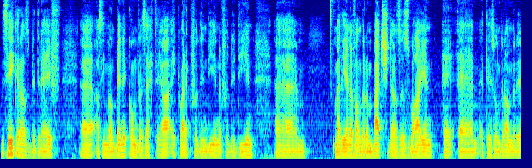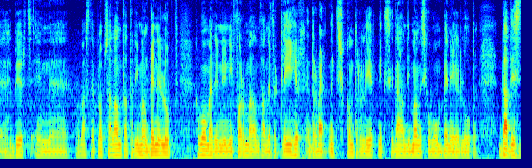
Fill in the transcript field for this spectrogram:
zeker als bedrijf. als iemand binnenkomt en zegt, ja, ik werk voor de dien of voor de dien, met een of andere badge dan ze zwaaien. Hè. Um, het is onder andere gebeurd in uh, was het, Plopsaland dat er iemand binnenloopt, gewoon met een uniform aan van een verpleger. En er werd niks gecontroleerd, niks gedaan. Die man is gewoon binnengelopen. Dat is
